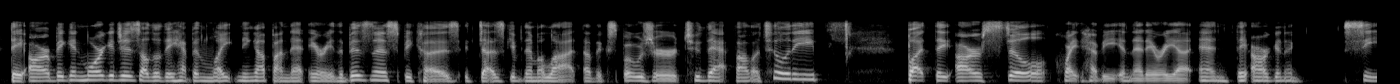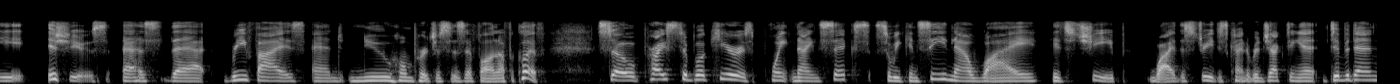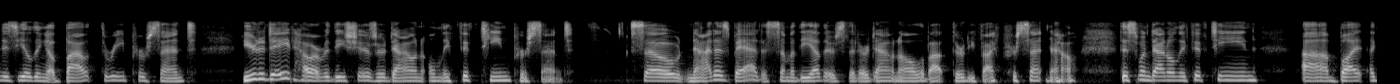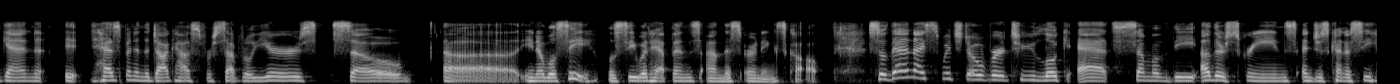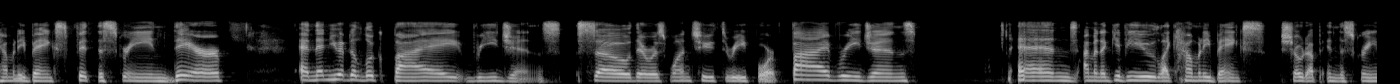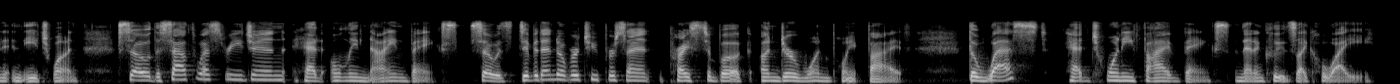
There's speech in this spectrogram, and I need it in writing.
They are big in mortgages, although they have been lightening up on that area of the business because it does give them a lot of exposure to that volatility. But they are still quite heavy in that area, and they are going to see issues as that refis and new home purchases have fallen off a cliff. So price to book here is 0.96. So we can see now why it's cheap, why the street is kind of rejecting it. Dividend is yielding about 3%. Year to date, however, these shares are down only 15%. So, not as bad as some of the others that are down all about 35% now. This one down only 15. Uh, but again, it has been in the doghouse for several years. So, uh, you know, we'll see. We'll see what happens on this earnings call. So then I switched over to look at some of the other screens and just kind of see how many banks fit the screen there. And then you have to look by regions. So there was one, two, three, four, five regions. And I'm going to give you like how many banks showed up in the screen in each one. So the Southwest region had only nine banks. So it's dividend over 2%, price to book under 1.5. The West had 25 banks, and that includes like Hawaii.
